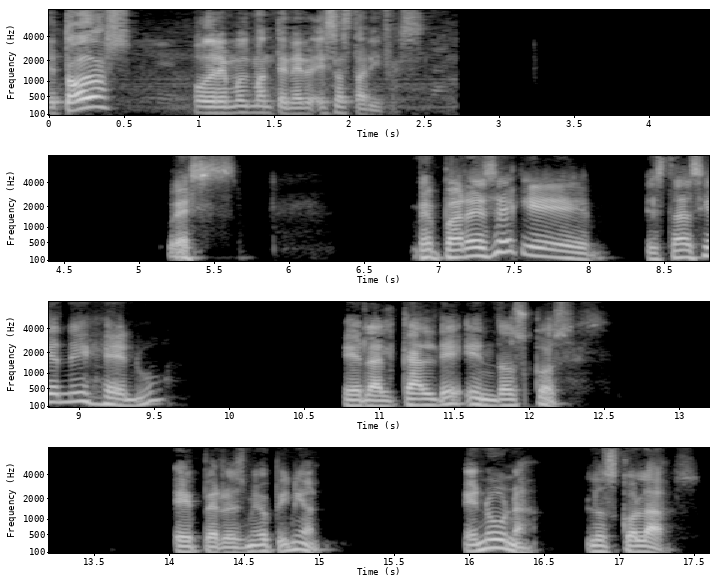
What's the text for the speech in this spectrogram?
de todos, podremos mantener esas tarifas. Pues, me parece que está siendo ingenuo el alcalde en dos cosas, eh, pero es mi opinión. En una, los colados.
